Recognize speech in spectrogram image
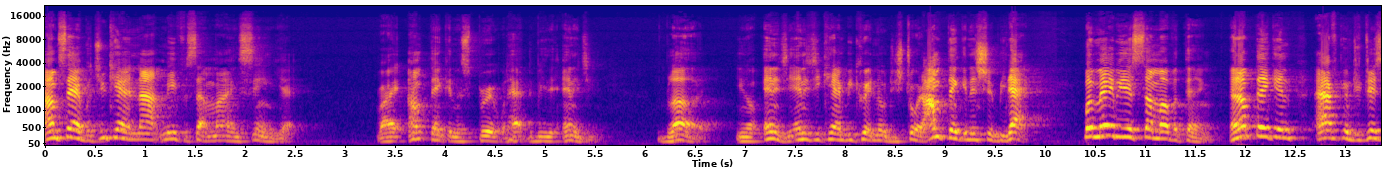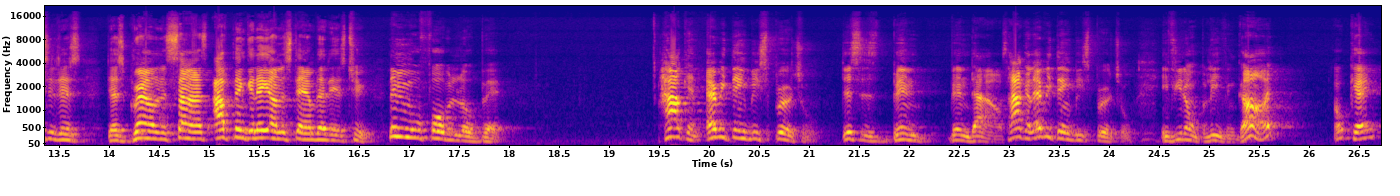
I'm saying, but you can't knock me for something I ain't seen yet. Right? I'm thinking the spirit would have to be the energy. blood, you know, energy. Energy can't be created nor destroyed. I'm thinking it should be that. But maybe it's some other thing. And I'm thinking African tradition that's, that's grounded in science, I'm thinking they understand what that is too. Let me move forward a little bit. How can everything be spiritual? This is Ben, ben Dials. How can everything be spiritual if you don't believe in God? Okay.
